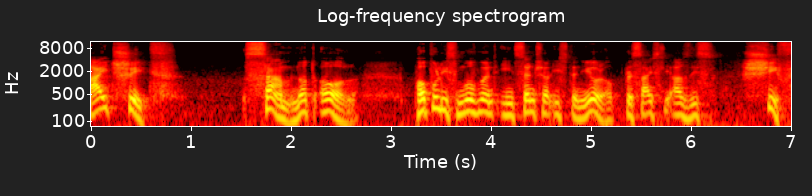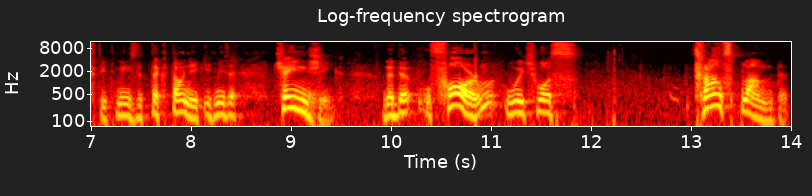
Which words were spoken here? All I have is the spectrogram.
I treat some, not all, populist movement in Central Eastern Europe precisely as this shift. It means the tectonic, it means a changing. That the form which was transplanted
